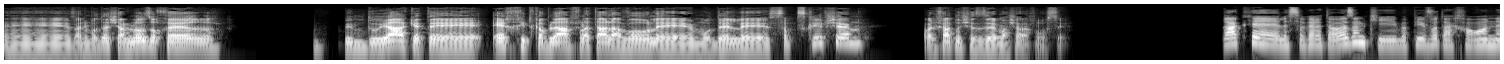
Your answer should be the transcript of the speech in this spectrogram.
אה, ואני מודה שאני לא זוכר במדויק את איך התקבלה ההחלטה לעבור למודל subscription, אבל החלטנו שזה מה שאנחנו עושים. רק uh, לסבר את האוזן, כי בפיבוט האחרון uh,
